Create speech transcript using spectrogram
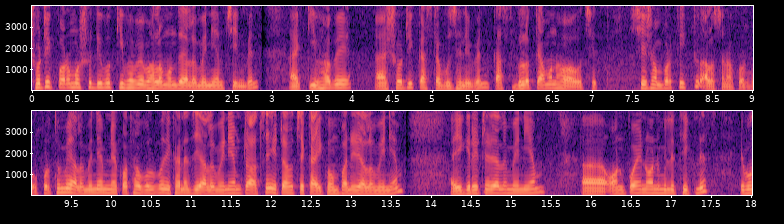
সঠিক পরামর্শ দিব কীভাবে ভালো মন্দ অ্যালুমিনিয়াম চিনবেন কীভাবে সঠিক কাজটা বুঝে নেবেন, কাজগুলো কেমন হওয়া উচিত সে সম্পর্কে একটু আলোচনা করব। প্রথমে অ্যালুমিনিয়াম নিয়ে কথা বলব। এখানে যে অ্যালুমিনিয়ামটা আছে, এটা হচ্ছে কাই কোম্পানির অ্যালুমিনিয়াম এই গ্রেটের aluminium one point one milli thickness এবং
